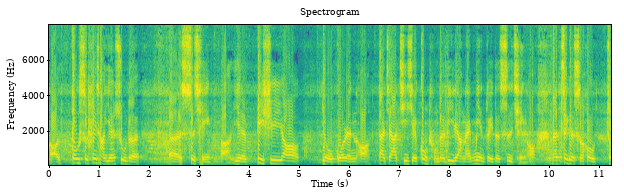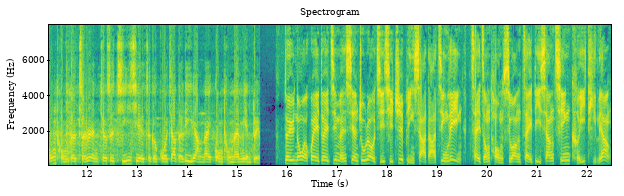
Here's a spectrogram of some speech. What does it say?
啊，都是非常严肃的。”呃，事情啊，也必须要有国人哦，大家集结共同的力量来面对的事情哦。那这个时候，总统的责任就是集结这个国家的力量来共同来面对。对于农委会对金门县猪肉及其制品下达禁令，蔡总统希望在地乡亲可以体谅。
